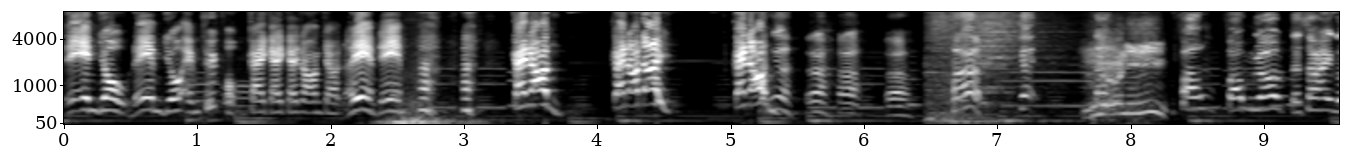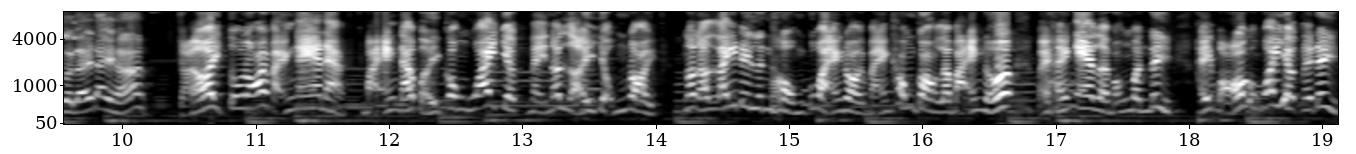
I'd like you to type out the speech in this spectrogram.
Để em vô, để em vô, em thuyết phục cây cây cây ron cho Để em, để em. Cây ron, cây ron ơi Cây ron cái phong phong vô tại sao hai người lại ở đây hả Trời ơi, tôi nói bạn nghe nè Bạn đã bị con quái vật này nó lợi dụng rồi Nó đã lấy đi linh hồn của bạn rồi Bạn không còn là bạn nữa. Bạn hãy nghe lời bọn mình đi Hãy bỏ con quái vật này đi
